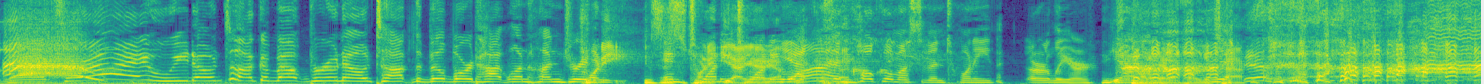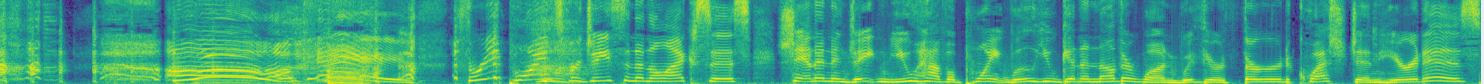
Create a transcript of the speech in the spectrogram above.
That's right. We don't talk about Bruno top the Billboard Hot 100 20 is in this 20 yeah, yeah, yeah. 2021. Yeah, Coco must have been 20 earlier. Yeah. had a heart attack. Oh, okay. Three points for Jason and Alexis. Shannon and Jayton, you have a point. Will you get another one with your third question? Here it is.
